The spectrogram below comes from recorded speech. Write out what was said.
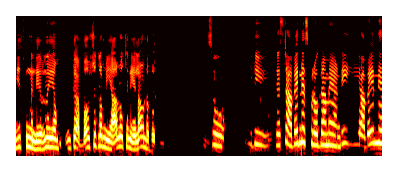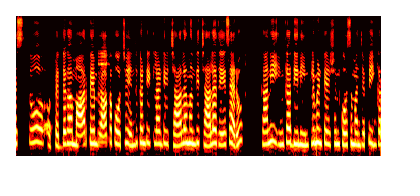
తీసుకున్న నిర్ణయం ఇంకా భవిష్యత్తులో మీ ఆలోచన ఎలా ఉండబోతుంది? సో ఇది జస్ట్ అవేర్నెస్ ప్రోగ్రామే అండి. ఈ అవేర్నెస్తో పెద్దగా మార్పు ఏం రాకపోవచ్చు. ఎందుకంటే ఇట్లాంటివి చాలా మంది చాలా చేశారు. కానీ ఇంకా దీని ఇంప్లిమెంటేషన్ కోసం అని చెప్పి ఇంకా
